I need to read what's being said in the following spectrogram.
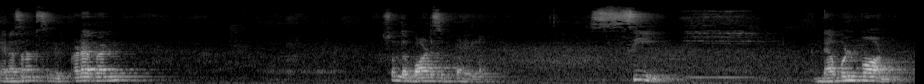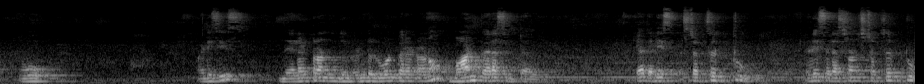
a resonance unit what happened so இந்த பாண்டை செட் பண்ணிடலாம் C double bond O what is is இந்த எலக்ட்ரான் இந்த ரெண்டு லோன் பேர் எலக்ட்ரானும் பாண்ட் பேரா ஷிஃப்ட் ஆகுது okay that is structure two that is restaurant structure two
